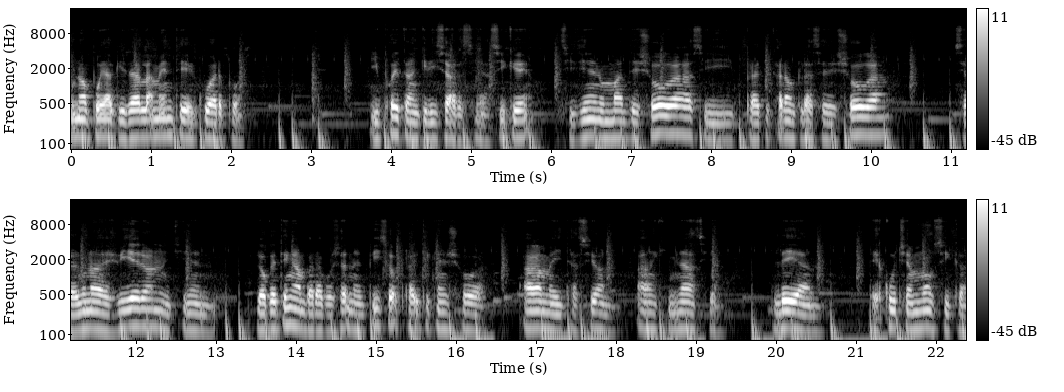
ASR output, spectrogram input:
uno puede aquietar la mente y el cuerpo. Y puede tranquilizarse. Así que si tienen un mat de yoga, si practicaron clases de yoga, si alguna vez vieron y tienen lo que tengan para apoyar en el piso, practiquen yoga, hagan meditación, hagan gimnasia, lean, escuchen música,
